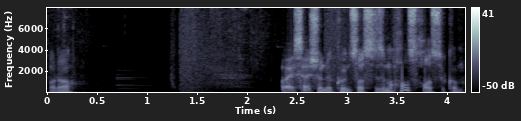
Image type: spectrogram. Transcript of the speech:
Oder? Aber ist ja schon eine Kunst, aus diesem Haus rauszukommen.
